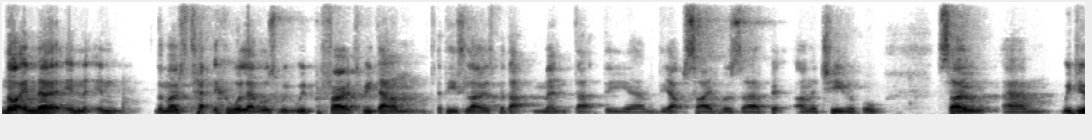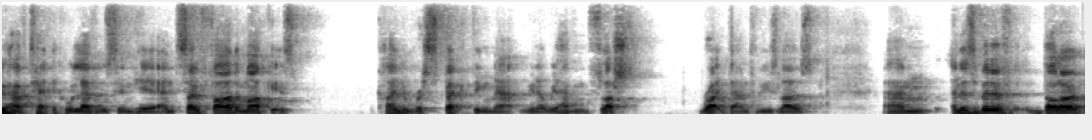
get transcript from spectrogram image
not in the in in the most technical levels, we, would prefer it to be down at these lows, but that meant that the um, the upside was a bit unachievable. So um, we do have technical levels in here, and so far the market is kind of respecting that. You know, we haven't flushed right down to these lows, um, and there's a bit of dollar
